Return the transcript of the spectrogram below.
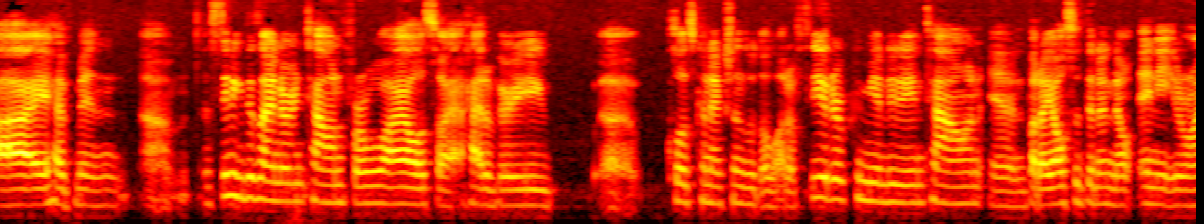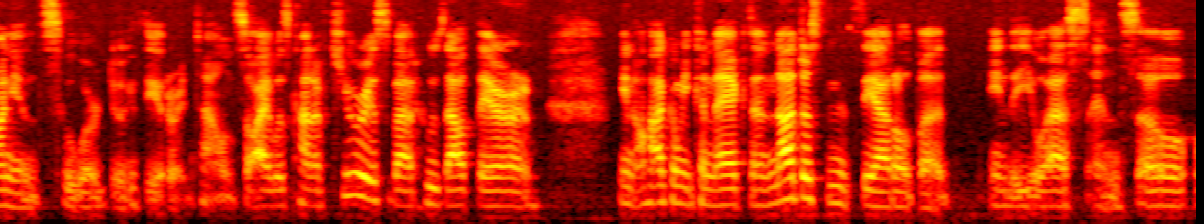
I have been um, a scenic designer in town for a while, so I had a very uh, close connections with a lot of theater community in town. And but I also didn't know any Iranians who were doing theater in town, so I was kind of curious about who's out there and you know how can we connect, and not just in Seattle, but in the U.S. And so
